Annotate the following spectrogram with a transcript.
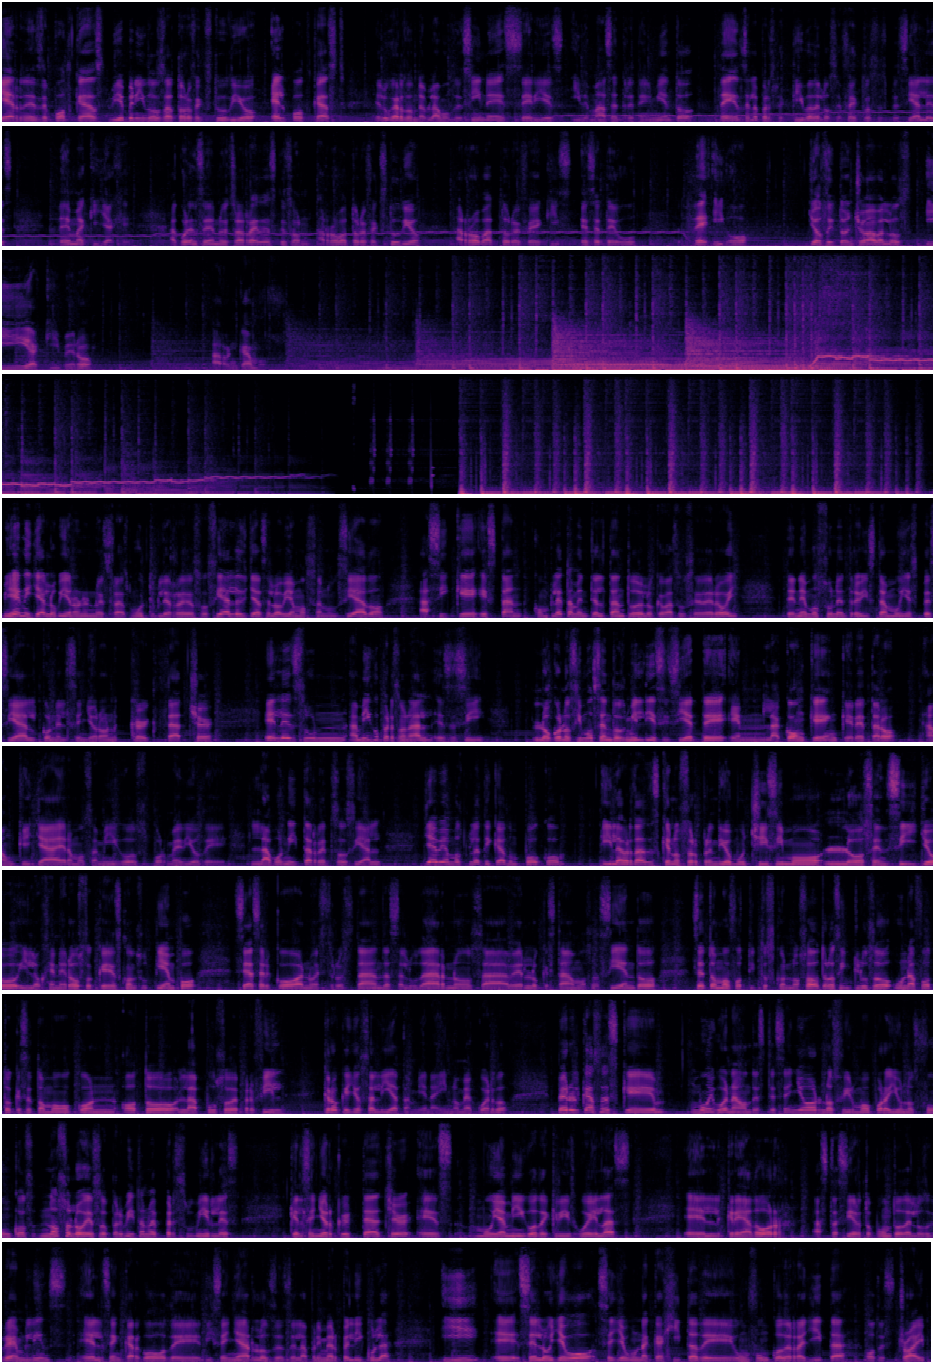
viernes de podcast. Bienvenidos a Torfx Studio, el podcast, el lugar donde hablamos de cine, series y demás entretenimiento desde la perspectiva de los efectos especiales de maquillaje. Acuérdense de nuestras redes que son arroba torfxstudio, arroba DIO. Yo soy Toncho Ábalos y aquí mero. Arrancamos. Bien, y ya lo vieron en nuestras múltiples redes sociales, ya se lo habíamos anunciado, así que están completamente al tanto de lo que va a suceder hoy. Tenemos una entrevista muy especial con el señorón Kirk Thatcher. Él es un amigo personal, ese sí. Lo conocimos en 2017 en La Conque, en Querétaro, aunque ya éramos amigos por medio de la bonita red social. Ya habíamos platicado un poco y la verdad es que nos sorprendió muchísimo lo sencillo y lo generoso que es con su tiempo. Se acercó a nuestro stand a saludarnos, a ver lo que estábamos haciendo. Se tomó fotitos con nosotros, incluso una foto que se tomó con Otto la puso de perfil. Creo que yo salía también ahí, no me acuerdo. Pero el caso es que muy buena onda este señor, nos firmó por ahí unos funcos. No solo eso, permítanme presumirles que el señor Kirk Thatcher es muy amigo de Chris Wallace el creador hasta cierto punto de los gremlins. Él se encargó de diseñarlos desde la primera película y eh, se lo llevó, se llevó una cajita de un Funko de rayita o de stripe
